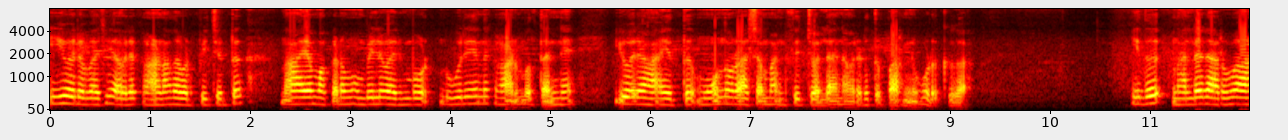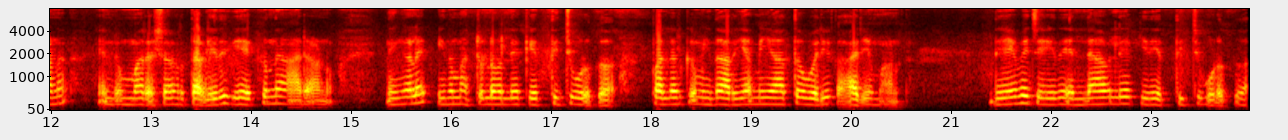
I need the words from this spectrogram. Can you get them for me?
ഈ ഒരു വരി അവരെ കാണാതെ പഠിപ്പിച്ചിട്ട് നായ മക്കളുടെ മുമ്പിൽ വരുമ്പോൾ ദൂരെ നിന്ന് കാണുമ്പോൾ തന്നെ ഈ ഒരു ആയത്ത് മൂന്ന് പ്രാവശ്യം മനസ്സിൽ ചൊല്ലാൻ അവരുടെ അടുത്ത് പറഞ്ഞു കൊടുക്കുക. ഇത് നല്ലൊരറിവാണ് എന്റെ ഉമ്മ രക്ഷകർത്താക്കൾ ഇത് കേൾക്കുന്ന ആരാണോ? നിങ്ങൾ ഇത് മറ്റുള്ളവരിലേക്ക് എത്തിച്ചു കൊടുക്കുക. പലർക്കും ഇത് ഒരു കാര്യമാണ്. ദയവ് ചെയ്ത് എല്ലാവരിലേക്കും ഇത് എത്തിച്ചു കൊടുക്കുക.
